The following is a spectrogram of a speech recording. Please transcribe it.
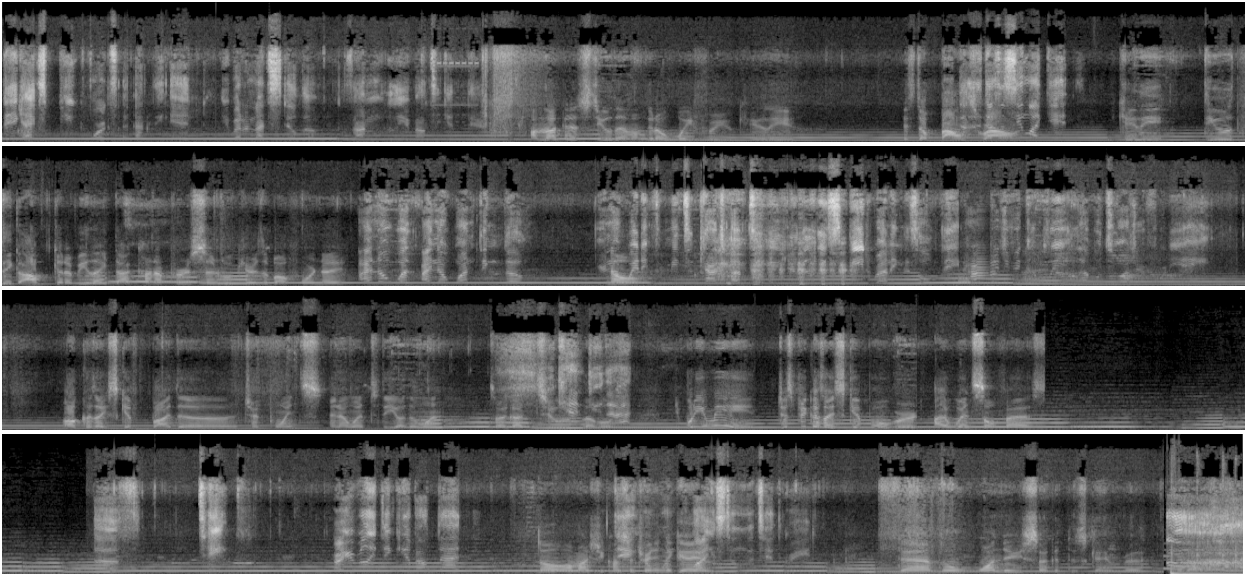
big XP works at the end. You better not steal them, because I'm really about to get there. I'm not gonna steal them. I'm gonna wait for you, Kaylee. It's the bounce It doesn't seem like it. Kaylee, do you think I'm gonna be like that kind of person who cares about Fortnite? I know what. I know one thing though. You're No. not waiting for me to catch up to you. You're literally speed running this whole thing. How did you even complete level 248? Oh, cause I skipped by the checkpoints and I went to the other one, so I got two do levels. that. What do you mean? Just because I skip over, I went so fast. Of take. Are you really thinking about that? No, I'm actually concentrating the Why game. you still in the 10th grade? Damn, no wonder you suck at this game, bruh. Oh.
